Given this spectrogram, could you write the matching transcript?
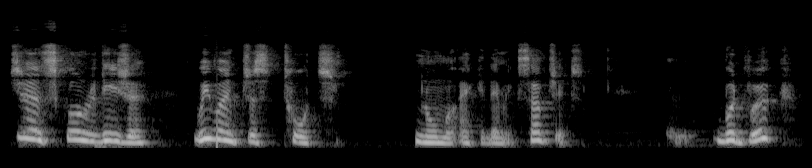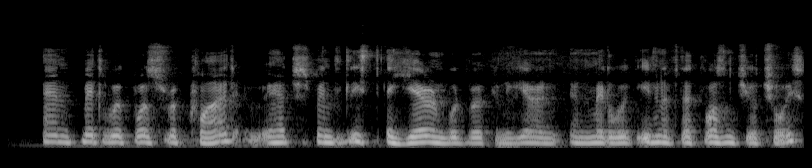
Do you know in school in Rhodesia, we weren't just taught normal academic subjects. Woodwork and metalwork was required. We had to spend at least a year in woodwork and a year in, in metalwork, even if that wasn't your choice.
